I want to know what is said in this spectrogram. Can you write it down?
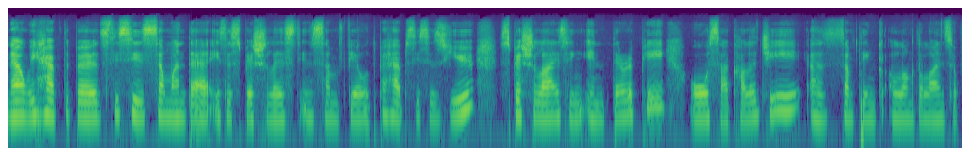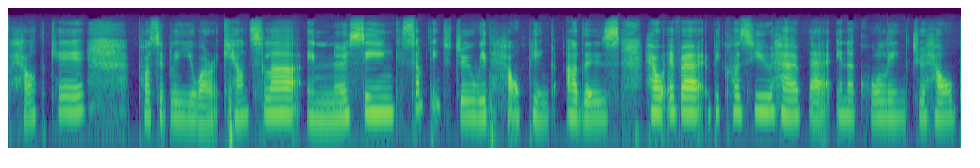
Now we have the birds. This is someone that is a specialist in some field. Perhaps this is you specializing in therapy or psychology, as something along the lines of healthcare. Possibly you are a counselor in nursing, something to do with helping others. However, because you have that inner calling to help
